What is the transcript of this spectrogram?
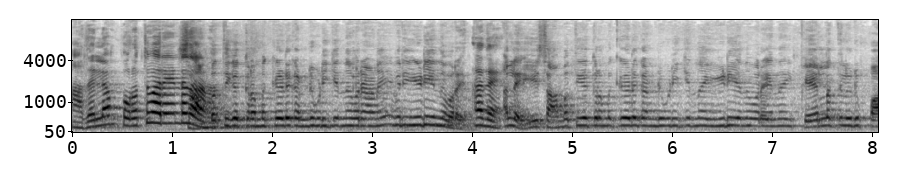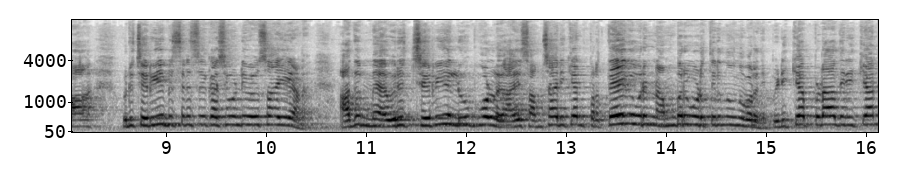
അതെല്ലാം പുറത്തു വരേണ്ടതാണ്. സാമ്പത്തിക ക്രമക്കേട് കണ്ടുപിടിക്കുന്നവരാണ് ഇവർ ഇ ഡി എന്ന് പറയുന്നത്. അതെ. അല്ലേ? ഈ സാമ്പത്തിക ക്രമക്കേട് കണ്ടുപിടിക്കുന്ന ഇ ഡി എന്ന് പറയുന്ന കേരളത്തിൽ ഒരു പാ ഒരു ചെറിയ ബിസിനസ് കശുവണ്ടി വ്യവസായിയാണ്. അത് ഒരു ചെറിയ ലൂപ്പ് ഹോൾ അത് സംസാരിക്കാൻ പ്രത്യേക ഒരു നമ്പർ കൊടുത്തിരുന്നു എന്ന് പറഞ്ഞു. പിടിക്കപ്പെടാതിരിക്കാൻ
